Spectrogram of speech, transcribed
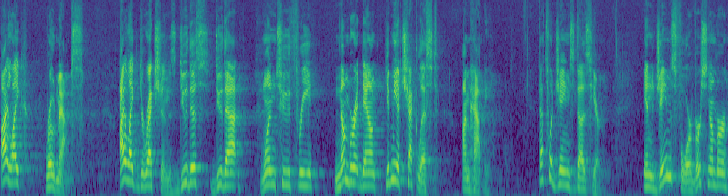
I like roadmaps. I like directions. Do this, do that, one, two, three, number it down, give me a checklist. I'm happy. That's what James does here. In James 4, verse number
